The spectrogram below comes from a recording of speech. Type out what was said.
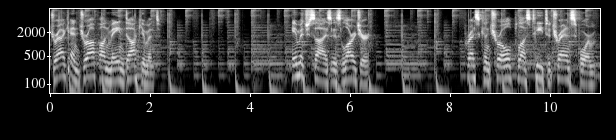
Drag and drop on main document. Image size is larger. Press Ctrl plus T to transform.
